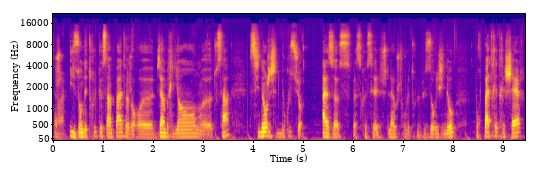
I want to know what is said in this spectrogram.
vrai. ils ont des trucs sympas, tu vois, genre euh, bien brillants, euh, tout ça. Sinon, j'achète beaucoup sur Azos parce que c'est là où je trouve le truc le plus originaux pour pas très très cher.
